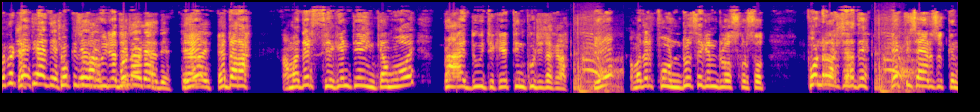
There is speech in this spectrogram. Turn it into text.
এবার টাকা দে, সব কিছু টাকা হইরা দে, টাকা টাকা দে, দে। এ, দাঁড়া আমাদের সেকেন্ড ইনকাম হয় প্রায় দুই থেকে তিন কোটি টাকা। এ আমাদের পনেরো সেকেন্ড লস করছ পনেরো লাখ টাকা দে। এ তুই চাই রেসুত কেন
